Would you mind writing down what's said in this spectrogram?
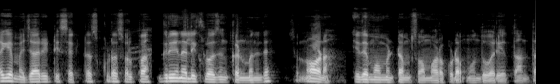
ಹಾಗೆ ಮೆಜಾರಿಟಿ ಸೆಕ್ಟರ್ಸ್ ಕೂಡ ಸ್ವಲ್ಪ ಗ್ರೀನ್ ಅಲ್ಲಿ ಕ್ಲೋಸಿಂಗ್ ಕಂಡು ಬಂದಿದೆ. ಸೊ ನೋಡೋಣ. ಇದೇ ಮೊಮೆಂಟಮ್ ಸೋಮವಾರ ಕೂಡ ಮುಂದುವರಿಯುತ್ತಾ ಅಂತ.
